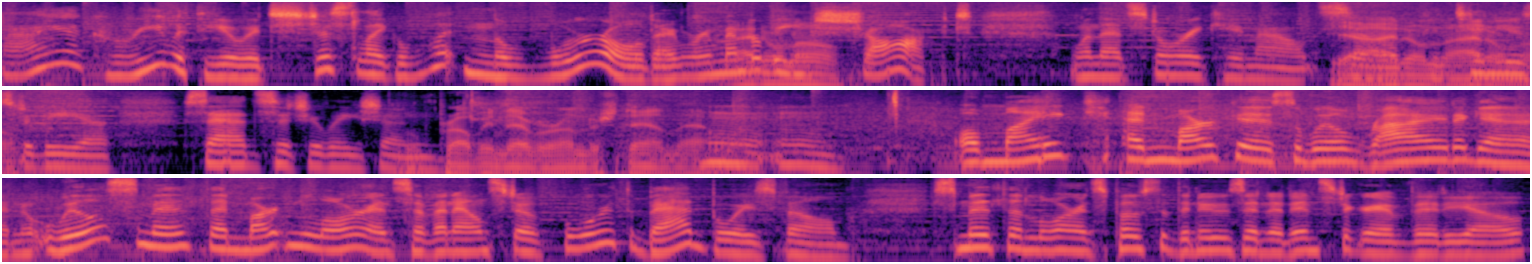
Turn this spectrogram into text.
I agree with you. It's just like what in the world? I remember I being know. shocked when that story came out. Yeah, so I don't. It continues I don't to be a sad situation. We'll probably never understand that Mm-mm. one. Well, Mike and Marcus will ride again. Will Smith and Martin Lawrence have announced a fourth Bad Boys film. Smith and Lawrence posted the news in an Instagram video.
